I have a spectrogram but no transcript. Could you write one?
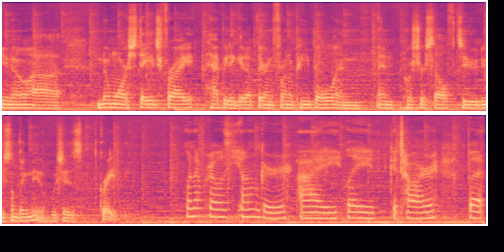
You know, uh, no more stage fright, happy to get up there in front of people and, and push herself to do something new, which is great. Whenever I was younger, I played guitar, but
